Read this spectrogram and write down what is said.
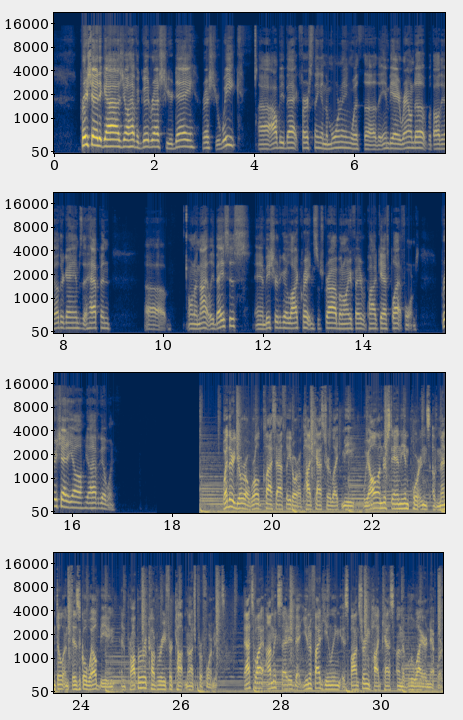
Appreciate it, guys. Y'all have a good rest of your day, rest of your week. Uh, I'll be back first thing in the morning with uh, the NBA roundup with all the other games that happen uh, on a nightly basis. And be sure to go like, rate, and subscribe on all your favorite podcast platforms. Appreciate it, y'all. Y'all have a good one. Whether you're a world class athlete or a podcaster like me, we all understand the importance of mental and physical well being and proper recovery for top notch performance. That's why I'm excited that Unifyd Healing is sponsoring podcasts on the Blue Wire Network.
